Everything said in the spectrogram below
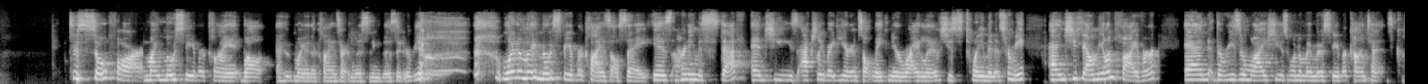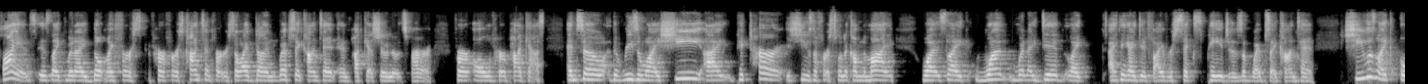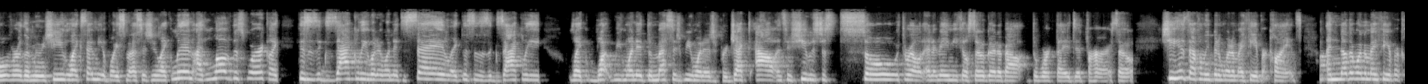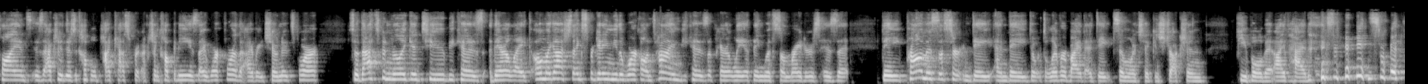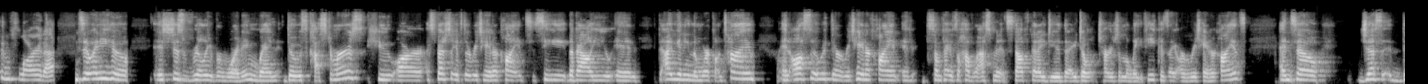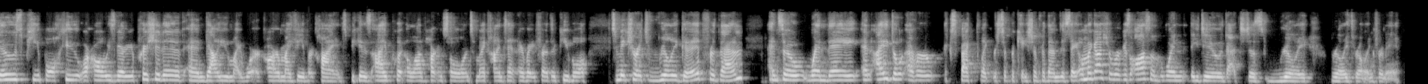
To so far, my most favorite client, well, I hope my other clients aren't listening to this interview. one of my most favorite clients, I'll say, is her name is Steph, and she's actually right here in Salt Lake near where I live. She's 20 minutes from me, and she found me on Fiverr. And the reason why she is one of my most favorite content clients is like when I built my first her first content for her. So I've done website content and podcast show notes for her for all of her podcasts. And so the reason why she I picked her is she was the first one to come to mind was like one when I did like I think I did five or six pages of website content. She was like over the moon. She like sent me a voice message and like, Lynn, I love this work. Like, this is exactly what I wanted to say. Like, this is exactly like what we wanted, the message we wanted to project out. And so she was just so thrilled. And it made me feel so good about the work that I did for her. So she has definitely been one of my favorite clients. Another one of my favorite clients is actually there's a couple podcast production companies I work for that I write show notes for. So that's been really good too because they're like, oh my gosh, thanks for getting me the work on time. Because apparently, a thing with some writers is that they promise a certain date and they don't deliver by that date, similar to construction people that I've had experience with in Florida. So, anywho, it's just really rewarding when those customers who are, especially if they're retainer clients, see the value in I'm getting them work on time. And also with their retainer client, if sometimes they'll have last minute stuff that I do that I don't charge them a late fee because they are retainer clients. And so just those people who are always very appreciative and value my work are my favorite clients because I put a lot of heart and soul into my content I write for other people to make sure it's really good for them. And so when they, and I don't ever expect like reciprocation for them to say, oh my gosh, your work is awesome. But when they do, that's just really, really thrilling for me.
